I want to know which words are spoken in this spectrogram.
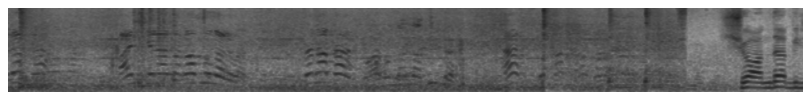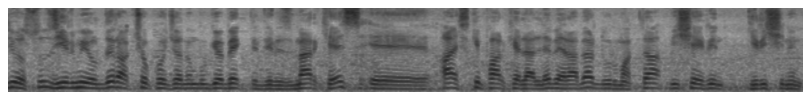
nerede? Aynı kenarda kabloları var. Sen at abi. Bunları atayım da. Ha? Şu anda biliyorsunuz 20 yıldır Akçakoca'nın bu Göbek dediğimiz merkez e, eski parkelerle beraber durmakta. Bir şehrin girişinin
